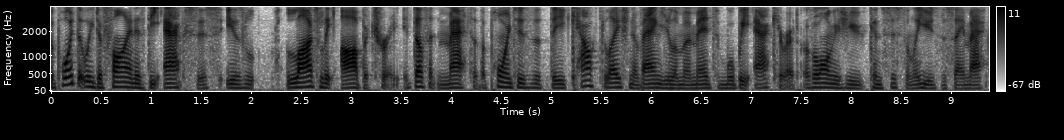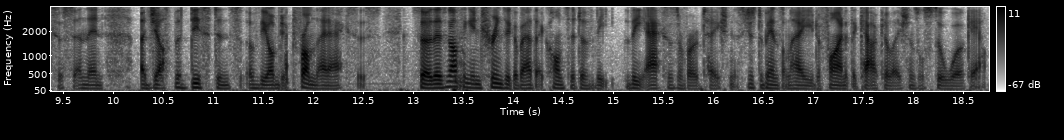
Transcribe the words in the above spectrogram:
The point that we define as the axis is largely arbitrary. It doesn't matter. The point is that the calculation of angular momentum will be accurate as long as you consistently use the same axis and then adjust the distance of the object from that axis. So there's nothing intrinsic about that concept of the, the axis of rotation. It just depends on how you define it. The calculations will still work out.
